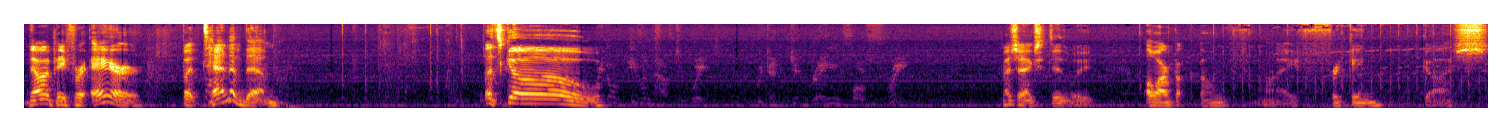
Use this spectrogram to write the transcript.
Now I pay for air, but 10 of them. Let's go! Imagine I actually did wait. Oh, our oh my freaking gosh!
